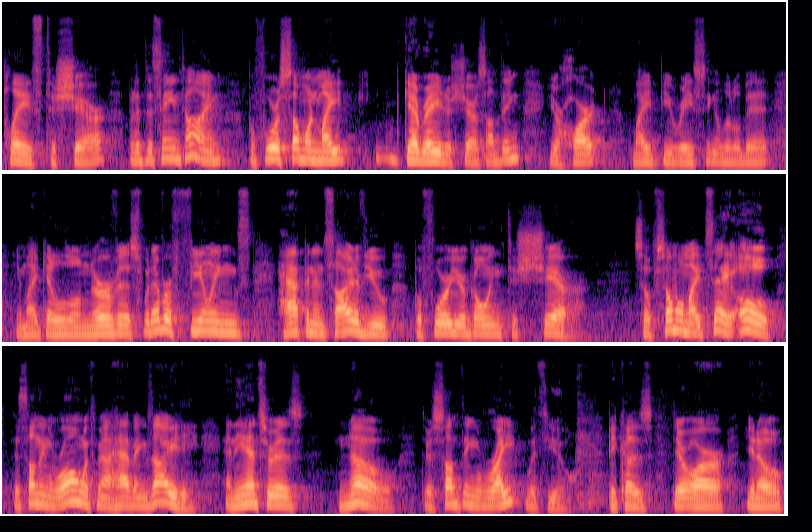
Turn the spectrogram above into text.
place to share. But at the same time, before someone might get ready to share something, your heart might be racing a little bit. You might get a little nervous. Whatever feelings happen inside of you before you're going to share. So if someone might say, Oh, there's something wrong with me, I have anxiety. And the answer is no, there's something right with you because there are, you know,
